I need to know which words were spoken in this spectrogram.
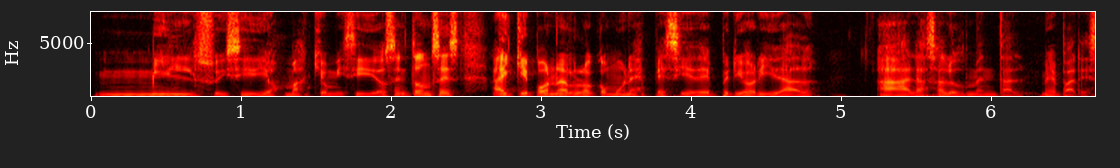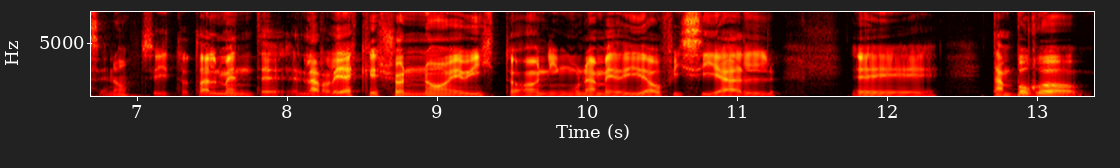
mil suicidios más que homicidios. Entonces hay que ponerlo como una especie de prioridad a la salud mental, me parece, ¿no? Sí, totalmente. La realidad es que yo no he visto ninguna medida oficial. Eh, tampoco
